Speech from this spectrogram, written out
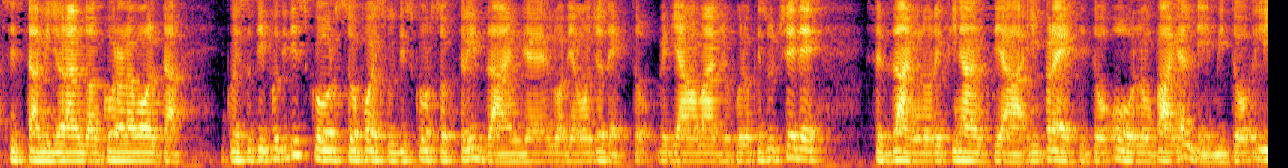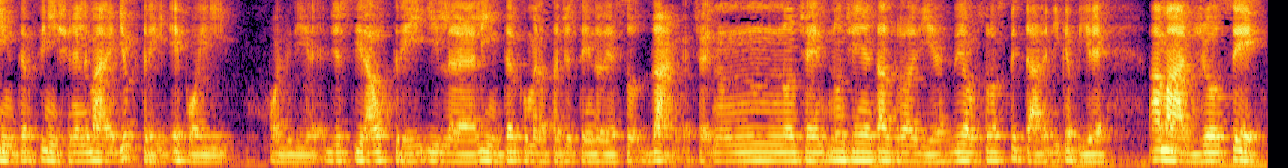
si sta migliorando ancora una volta questo tipo di discorso. Poi sul discorso Octree Zang, lo abbiamo già detto, vediamo a maggio quello che succede se Zhang non rifinanzia il prestito o non paga il debito, l'Inter finisce nelle mani di Octree e poi lì, voglio dire, gestirà Octree l'Inter come la sta gestendo adesso Zhang. Cioè non, c'è, non c'è nient'altro da dire, dobbiamo solo aspettare di capire a maggio se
